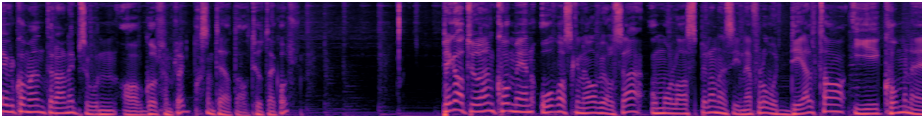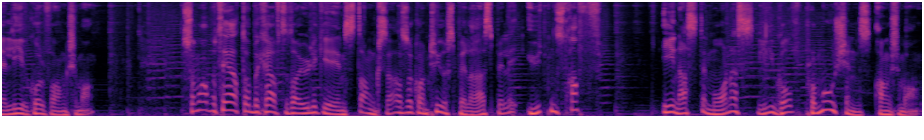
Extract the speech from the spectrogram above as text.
Hei og velkommen til denne episoden av Golf Plug, presentert av Turtek Golf. PGA-turen kom med en overraskende avgjørelse om å la spillerne sine få lov å delta i kommende Liv Golf-arrangement. Som rapportert og bekreftet av ulike instanser, så kan turspillere spille uten straff i neste måneds Liv Golf Promotions-arrangement.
